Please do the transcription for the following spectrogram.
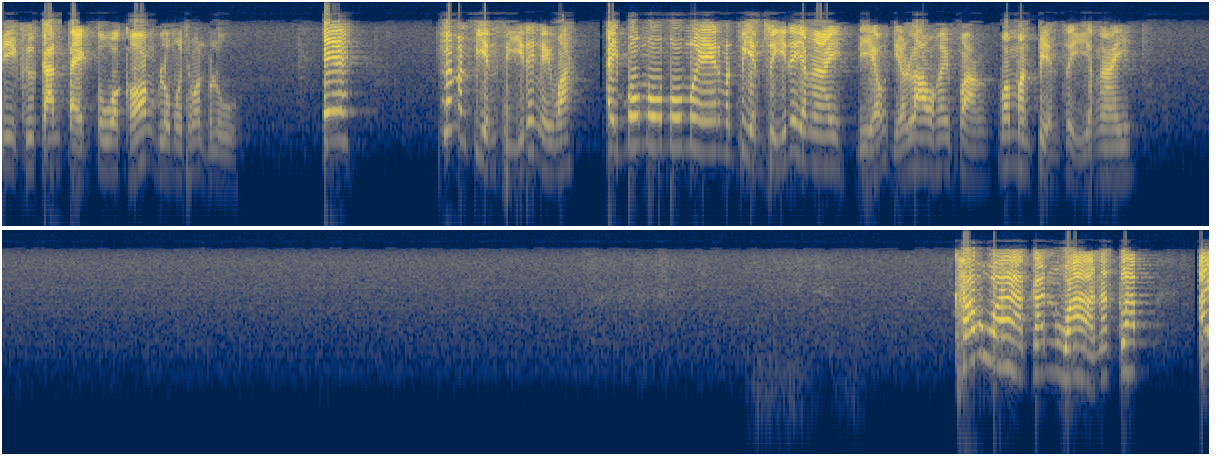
นี่คือการแตกตัวของโบรโมไทมอนบลู เอ๊ะแล้วมันเปลี่ยนสีได้ไงวะไอ้โบโมโบเมนมันเปลี่ยนสีได้ยังไง เดี๋ยว เดี๋ยวเล่าให้ฟังว่ามันเปลี่ยนสียังไง เขาว่ากันว่านะครับไอ้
